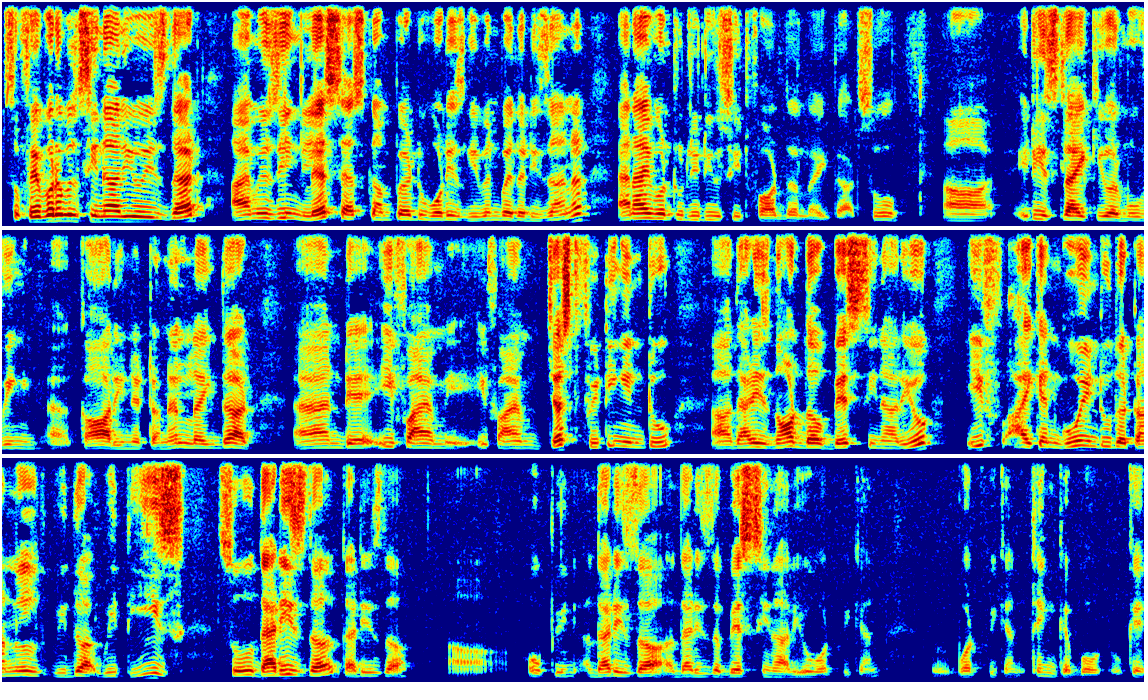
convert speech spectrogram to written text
So, favorable scenario is that I am using less as compared to what is given by the designer and I want to reduce it further like that. So, uh, it is like you are moving a car in a tunnel like that and uh, if I am if I am just fitting into uh, that is not the best scenario if I can go into the tunnel with the with ease. So, that is the that is the uh, opinion that is the that is the best scenario what we can what we can think about okay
